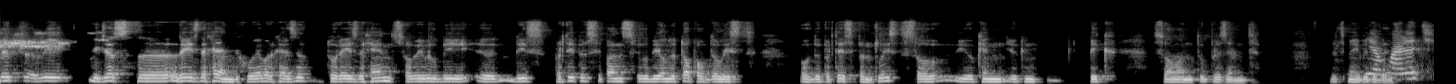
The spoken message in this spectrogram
that we, we just uh, raise the hand, whoever has it, to raise the hand. So we will be, uh, these participants will be on the top of the list, of the participant list. So you can you can pick someone to present. That's maybe yeah, the best. Maharaj.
